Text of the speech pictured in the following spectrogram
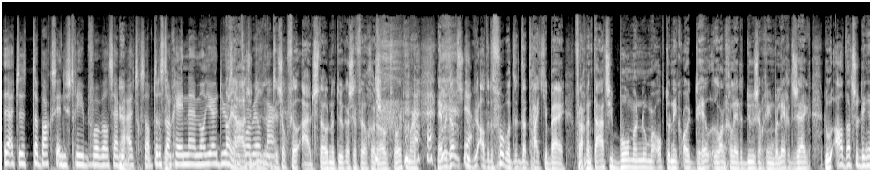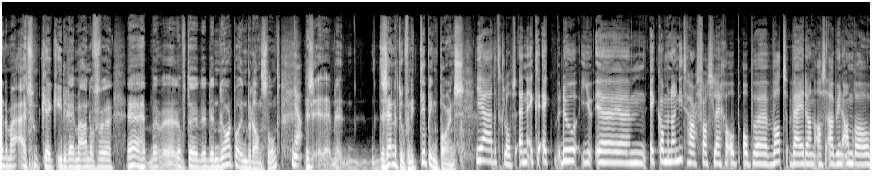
Uit de tabaksindustrie bijvoorbeeld zijn we Ja. uitgestapt. Dat is dan geen eh, milieuduurzaam Nou ja, voorbeeld. het, Maar het is ook veel uitstoot natuurlijk als er veel gerookt wordt. Maar, nee, maar dat is natuurlijk altijd het voorbeeld. Dat had je bij fragmentatiebommen, noem maar op. Toen ik ooit heel lang geleden duurzaam ging beleggen, toen zei ik: doe al dat soort dingen er maar uit. Toen keek iedereen maar aan of, eh, eh, of de, de, de Noordpool in brand stond. Ja. Dus eh, er zijn natuurlijk van die tipping points. Ja, dat klopt. En ik, ik bedoel, ehm, ik kan me nog niet hard vastleggen op, op wat wij dan als ABN AMRO...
